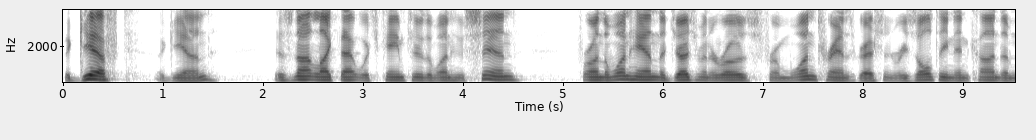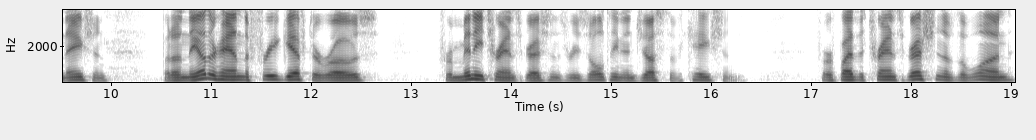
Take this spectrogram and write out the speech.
The gift, again, is not like that which came through the one who sinned. For on the one hand, the judgment arose from one transgression, resulting in condemnation. But on the other hand, the free gift arose from many transgressions, resulting in justification. For if by the transgression of the one,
